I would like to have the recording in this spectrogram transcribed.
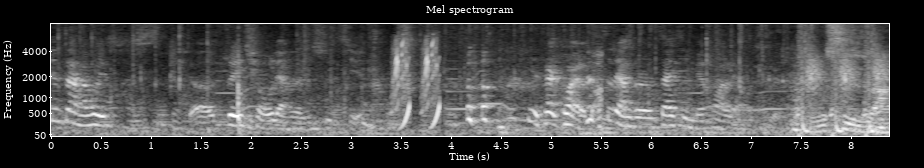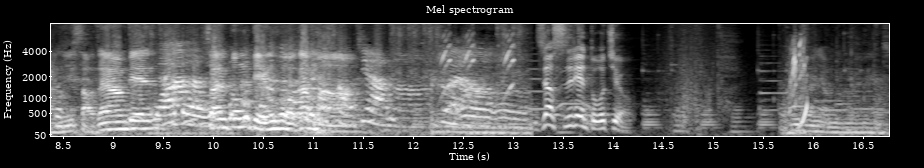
现在还会呃追求两人世界？你也太快了吧！这两个人在一起没话聊，不是啦，你少在那边煽风点火干嘛吵？架吗？对啊，你知道失恋多久？我很喜欢杨明威那一集，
